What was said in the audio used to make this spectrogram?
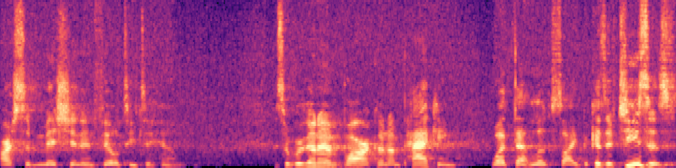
our submission and fealty to Him. And so we're going to embark on unpacking what that looks like. Because if Jesus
